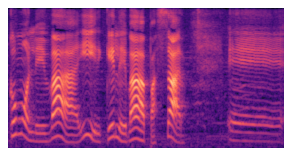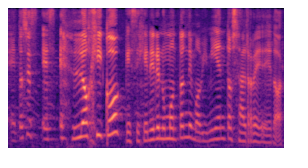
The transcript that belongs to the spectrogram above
cómo le va a ir, qué le va a pasar. Eh, entonces es, lógico que se generen un montón de movimientos alrededor.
